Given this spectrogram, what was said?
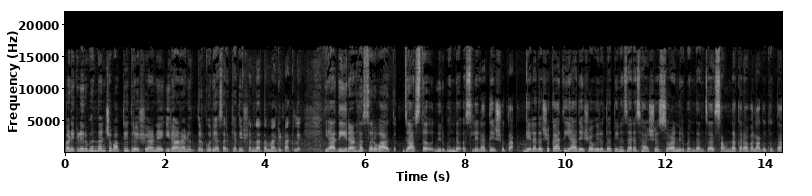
अनेक निर्बंधांच्या बाबतीत रशियाने इराण आणि उत्तर कोरियासारख्या देशांना आता मागे टाकले. याआधी इराण हा सर्वात जास्त निर्बंध असलेला देश होता. गेल्या दशकात या देशाविरुद्ध तीन हजार सहाशे सोळा निर्बंधांचा सामना करावा लागत होता.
